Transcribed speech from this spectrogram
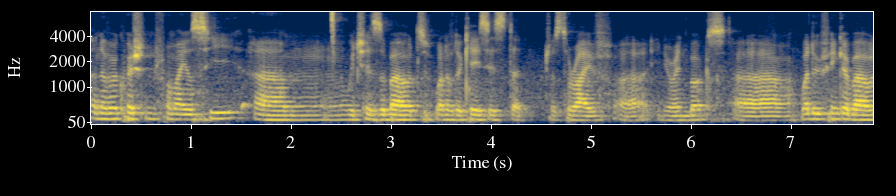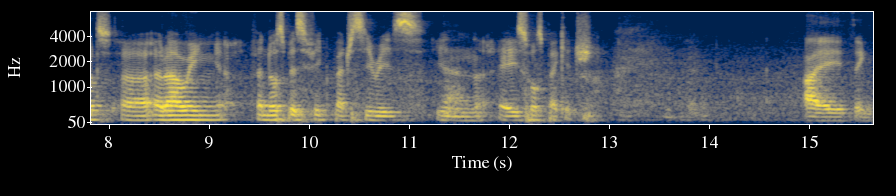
another question from IRC, um, which is about one of the cases that just arrived uh, in your inbox. Uh, what do you think about uh, allowing vendor-specific patch series in a source package? I think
